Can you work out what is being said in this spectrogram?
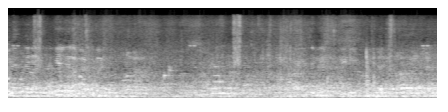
Thank you.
